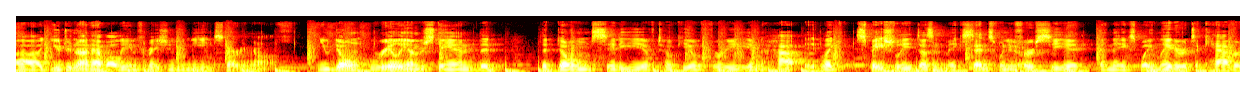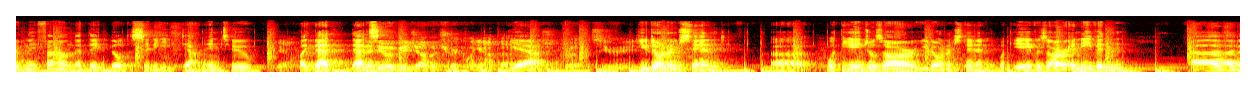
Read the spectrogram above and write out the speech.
uh, you do not have all the information you need starting off. You don't really understand the the dome city of Tokyo 3 and how it, like spatially it doesn't make sense when you Yeah. first see it and they explain later it's a cavern they found that they built the city down into. Yeah. Like that And that's they do a good job of trickling out that Yeah. throughout the series. you don't understand uh, what the angels are you don't understand what the Evas are and even uh,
